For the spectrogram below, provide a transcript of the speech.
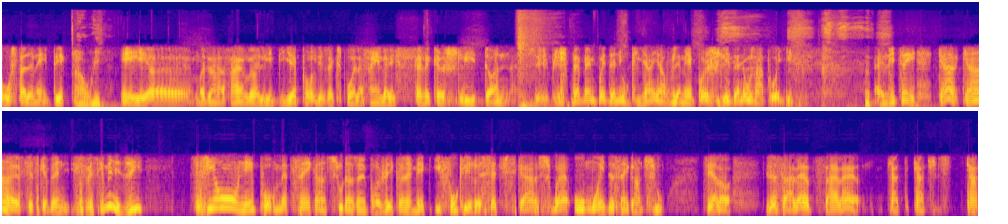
au stade olympique. Ah oui? Et euh, moi, en affaire, là, les billets pour les expos à la fin, là, il fallait que je les donne. Je ne pouvais même pas les donner aux clients, ils n'en voulaient même pas, je les donnais aux employés. Et puis, tu sais, quand, quand euh, Fitzgibbon, Fitzgibbon, il dit, si on est pour mettre 50 sous dans un projet économique, il faut que les recettes fiscales soient au moins de 50 sous. Tu sais, alors, là, ça a l'air, ça a l'air, quand, quand tu quand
